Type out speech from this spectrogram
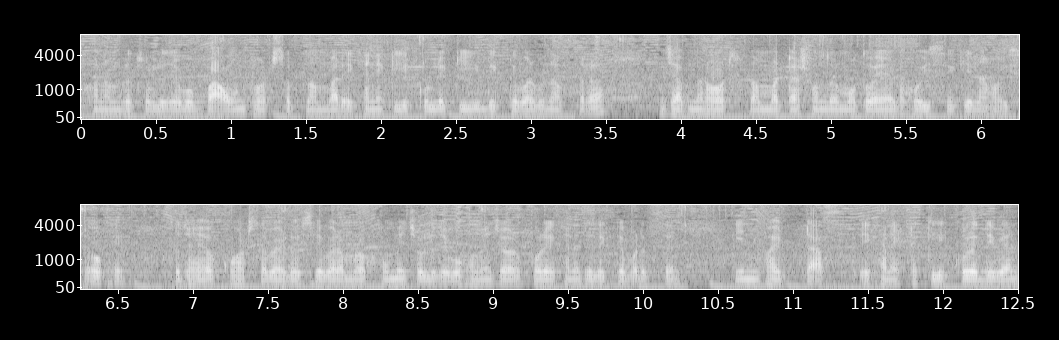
এখন আমরা চলে যাব বাউন্ড হোয়াটসঅ্যাপ নাম্বার এখানে ক্লিক করলে কি দেখতে পারবেন আপনারা? যে আপনার হোয়াটসঅ্যাপ নাম্বারটা সুন্দর মতো অ্যাড হয়েছে কি না হয়েছে ওকে তো যাই হোক হোয়াটসঅ্যাপ অ্যাড হয়েছে এবার আমরা হোমে চলে যাব। হোমে যাওয়ার পরে এখানে যে দেখতে পাচ্ছেন ইনভাইট টাস্ক এখানে একটা ক্লিক করে দিবেন।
